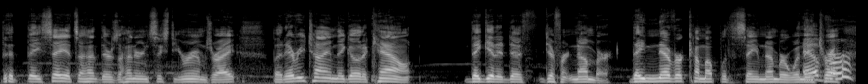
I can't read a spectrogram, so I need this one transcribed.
that they say it's a there's 160 rooms, right? But every time they go to count, they get a dif- different number. They never come up with the same number when they try Ever?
